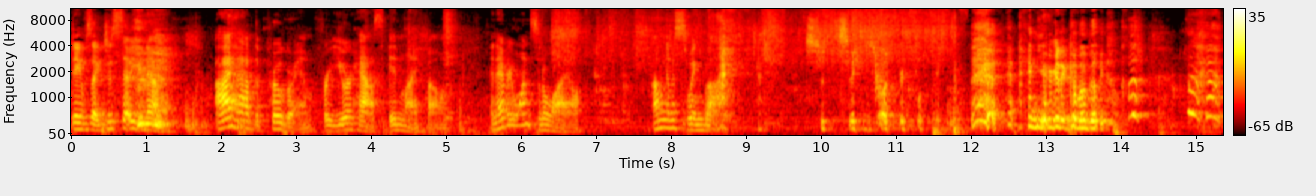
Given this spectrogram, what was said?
Dave was like, just so you know, I have the program for your house in my phone. And every once in a while, I'm gonna swing by. And you're gonna come and be like, what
